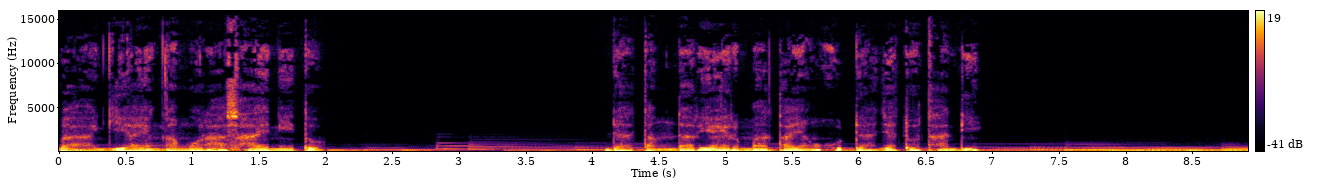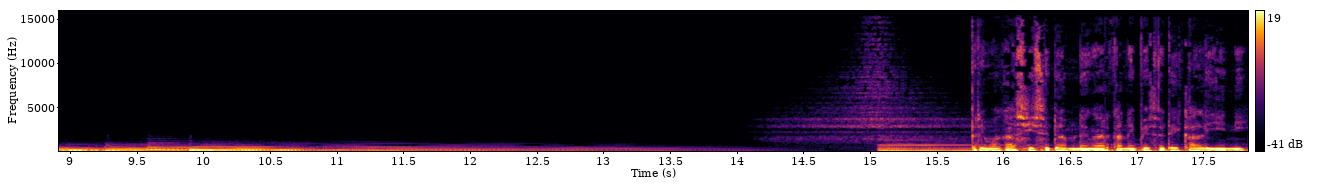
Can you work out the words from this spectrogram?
bahagia yang kamu rasain itu datang dari air mata yang udah jatuh tadi. Terima kasih sudah mendengarkan episode kali ini.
